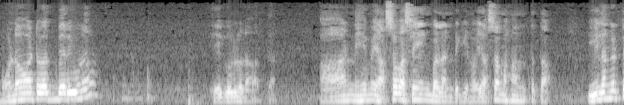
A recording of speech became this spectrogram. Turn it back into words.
මොනවටවත් බැරි වුණා ඒගොල්ලු නවත්තා. ආන් එහෙම යස වසයෙන් බලන්ඩකි නො යස මහන්තතා. ඊළඟට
